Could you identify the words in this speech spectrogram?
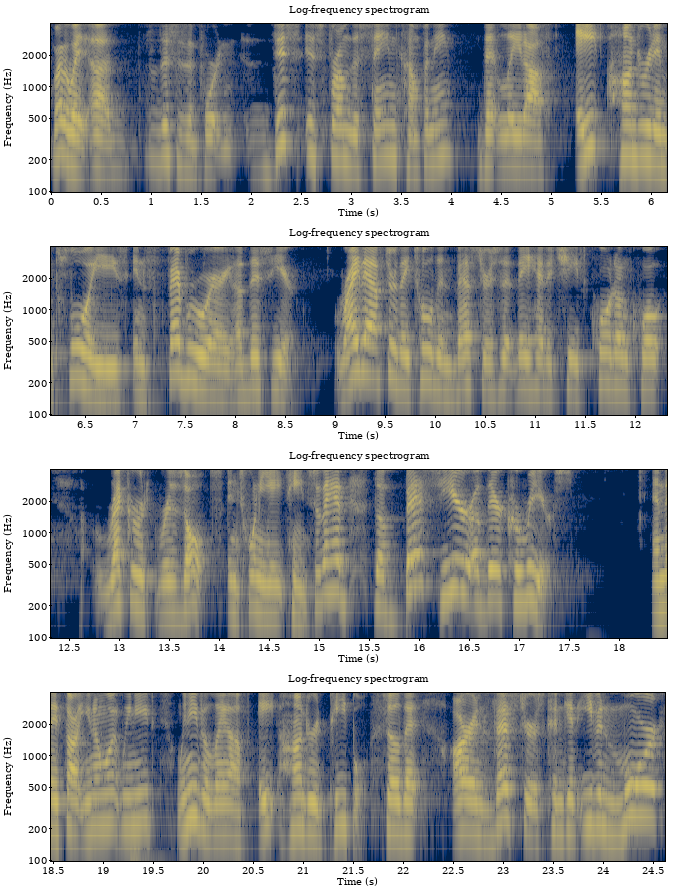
By the way, uh, this is important. This is from the same company that laid off 800 employees in February of this year, right after they told investors that they had achieved quote unquote record results in 2018. So they had the best year of their careers. And they thought, you know what we need? We need to lay off 800 people so that our investors can get even more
